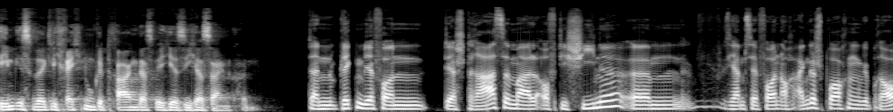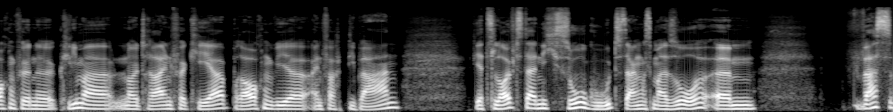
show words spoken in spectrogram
dem ist wirklich Rechnung getragen, dass wir hier sicher sein können. Dann blicken wir von der Straße mal auf die Schiene. Ähm, Sie haben es ja vorhin auch angesprochen, wir brauchen für einen klimaneutralen Verkehr, brauchen wir einfach die Bahn. Jetzt läuft es da nicht so gut, sagen wir es mal so. Ähm, was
